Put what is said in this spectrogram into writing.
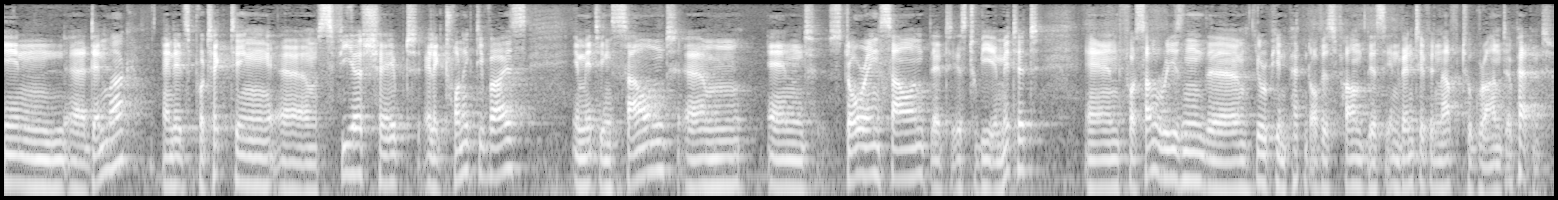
in uh, Denmark and it's protecting a um, sphere-shaped electronic device emitting sound um, and storing sound that is to be emitted and for some reason the European Patent Office found this inventive enough to grant a patent.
